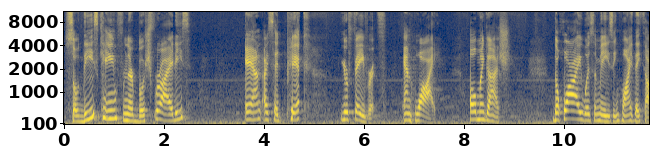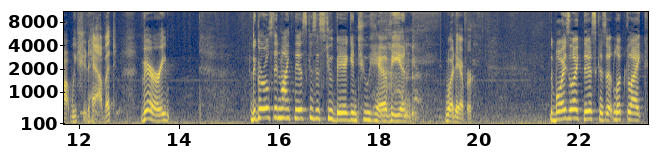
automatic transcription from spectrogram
So these came from their bush varieties. And I said, pick your favorites and why. Oh my gosh. The why was amazing, why they thought we should have it. Very. The girls didn't like this because it's too big and too heavy and whatever. The boys liked this because it looked like,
